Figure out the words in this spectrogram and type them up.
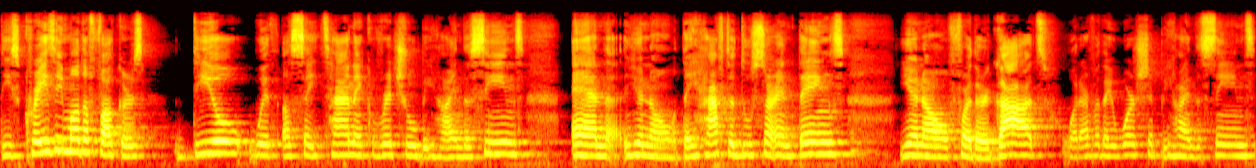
These crazy motherfuckers deal with a satanic ritual behind the scenes and you know they have to do certain things you know for their gods whatever they worship behind the scenes.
